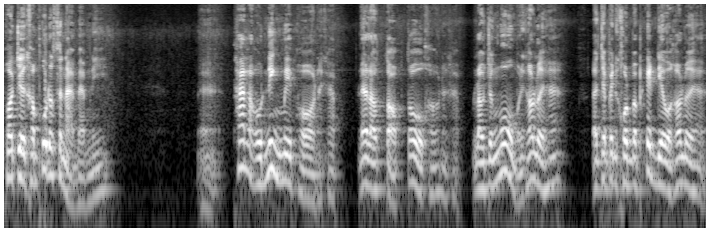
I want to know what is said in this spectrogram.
พอเจอคำพูดลักษณะแบบนี้ถ้าเรานิ่งไม่พอนะครับ แล้วเราตอบโต้เขานะครับ เราจะโง่เหมือนเขาเลยฮะ เราจะเป็นคนประเภทเดียวกับเขาเลยฮะ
